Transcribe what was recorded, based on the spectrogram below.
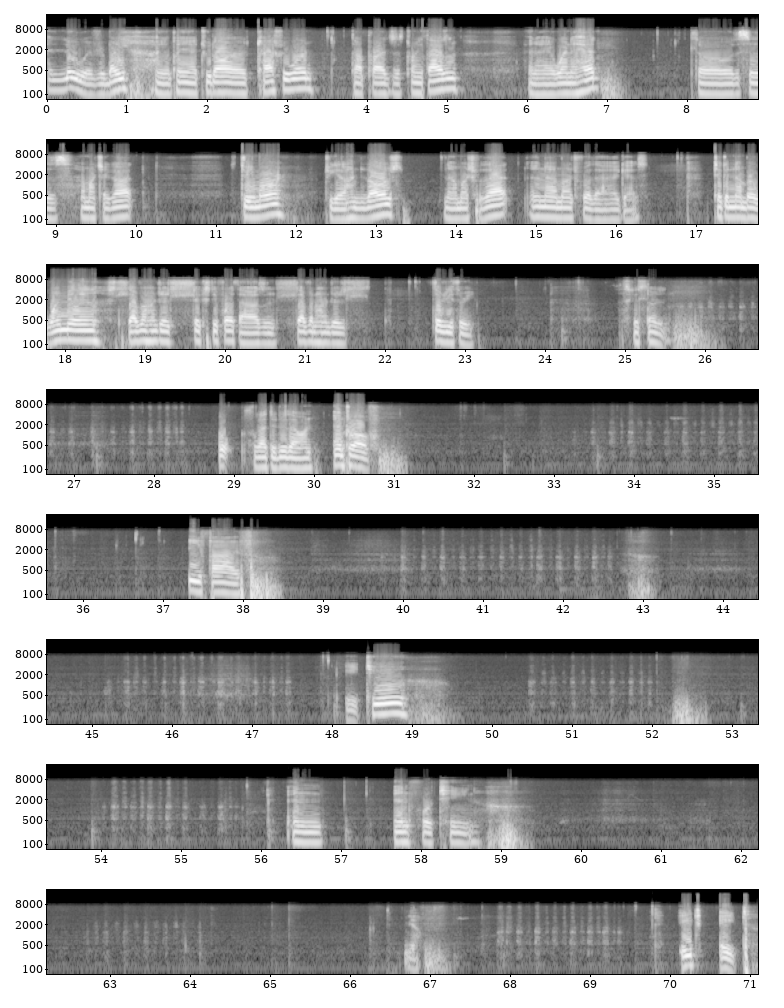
Hello everybody, I am playing a $2 cash reward. Top prize is 20000 and I went ahead. So this is how much I got. Three more to get $100. Not much for that, and not much for that I guess. Ticket number 1764733 Let's get started. Forgot to do that one. And 12. E5. E2. And and 14. Yeah. H8.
